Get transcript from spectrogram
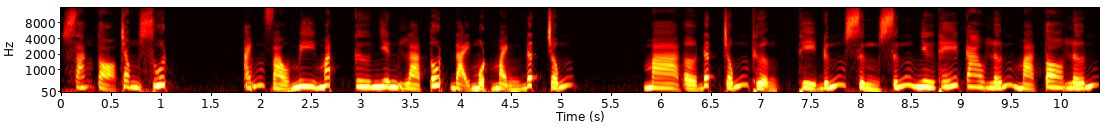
sáng tỏ trong suốt. Ánh vào mi mắt cư nhiên là tốt đại một mảnh đất trống. Mà ở đất trống thượng thì đứng sừng sững như thế cao lớn mà to lớn.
